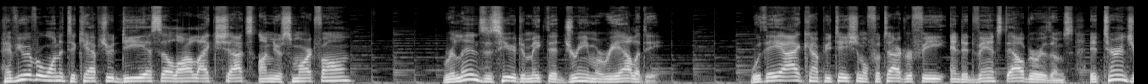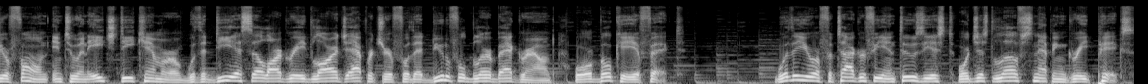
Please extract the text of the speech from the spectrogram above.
Have you ever wanted to capture DSLR-like shots on your smartphone? Relens is here to make that dream a reality. With AI computational photography and advanced algorithms, it turns your phone into an HD camera with a DSLR-grade large aperture for that beautiful blur background or bokeh effect. Whether you're a photography enthusiast or just love snapping great pics,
